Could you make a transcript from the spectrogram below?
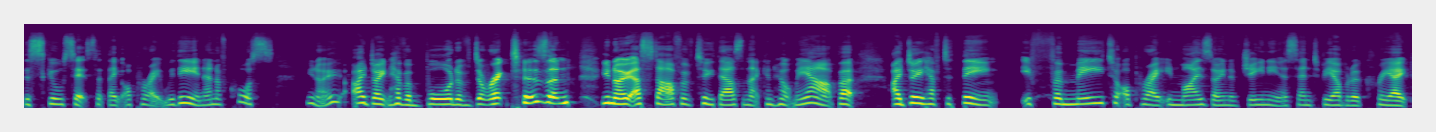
the skill sets that they operate within. And of course you know i don't have a board of directors and you know a staff of 2000 that can help me out but i do have to think if for me to operate in my zone of genius and to be able to create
